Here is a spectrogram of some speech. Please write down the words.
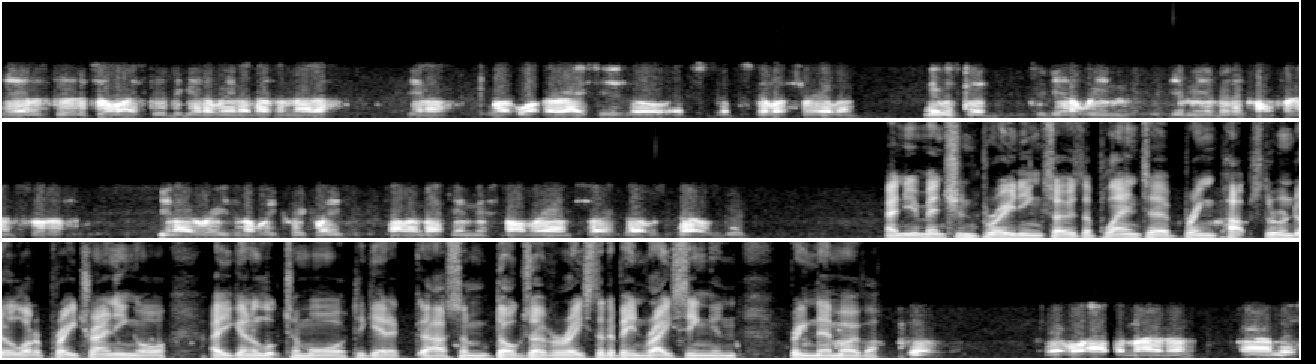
yeah, it was good. It's always good to get a win. It doesn't matter, you know, what, what the race is, or it's, it's still a thrill. And it was good to get a win. Give me a bit of confidence, sort of, you know, reasonably quickly coming back in this time around. So that was that was good. And you mentioned breeding. So is the plan to bring pups through and do a lot of pre-training, or are you going to look to more to get uh, some dogs over east that have been racing and bring them over? Yeah. yeah well, at the moment, um, there's,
